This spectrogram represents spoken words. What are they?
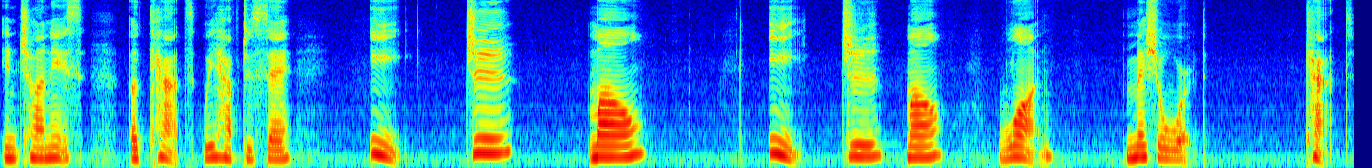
in Chinese, a cat, we have to say 一只猫，一只猫，one major word cat，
